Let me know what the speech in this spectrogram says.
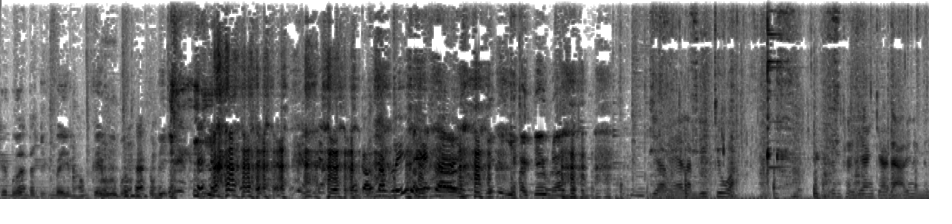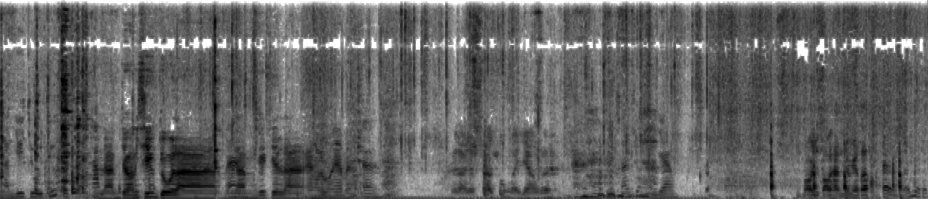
cái bữa người ta chuẩn bị mà không kêu rồi bữa khác có biết. Cái gì? Cậu tâm lý thiệt rồi. biết cái gì mà kêu nữa. Giờ mẹ làm dưa chua. Trong thời gian chờ đợi này mình làm dưa chua trước rồi mình thấm làm cho một xíu chua là mình À. làm cái kia là ăn luôn ha mẹ. À, Thế là cho sáu xuống ngoài dao nữa. sái xuống màu dao Bỏ vô tỏi hành vô nghe tao. ừ bỏ vô đây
